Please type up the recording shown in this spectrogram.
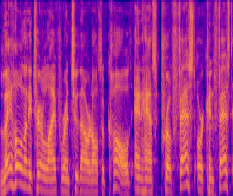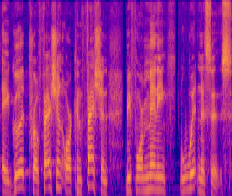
Lay hold on eternal life, whereunto thou art also called, and hast professed or confessed a good profession or confession before many witnesses.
